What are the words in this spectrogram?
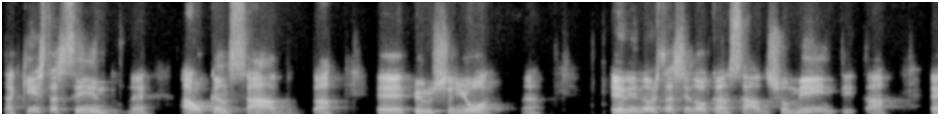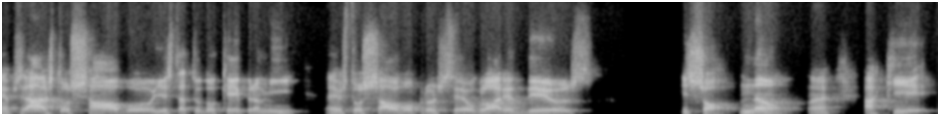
tá? quem está sendo né, alcançado tá? É, pelo Senhor, né? ele não está sendo alcançado somente, tá? É, ah, estou salvo e está tudo ok para mim. É, eu estou salvo para o céu, glória a Deus e só. Não. Né? Aqui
